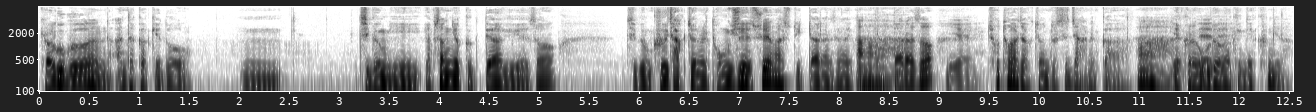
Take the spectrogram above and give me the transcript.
결국은 안타깝게도 음 지금 이 협상력 극대화하기 위해서 지금 그 작전을 동시에 수행할 수도 있다는 생각이 듭니다. 아. 따라서 예. 초토화 작전도 쓰지 않을까. 아, 예, 그런 네네. 우려가 굉장히 큽니다.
